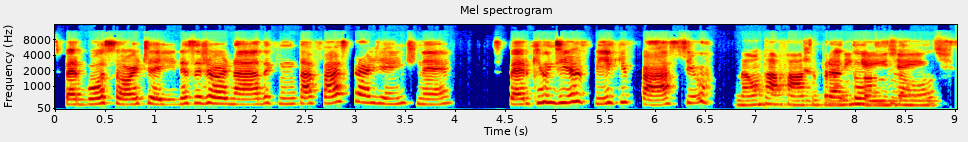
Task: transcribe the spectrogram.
Espero boa sorte aí nessa jornada que não tá fácil pra gente, né? Espero que um dia fique fácil. Não tá fácil para Pra ninguém, gente.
